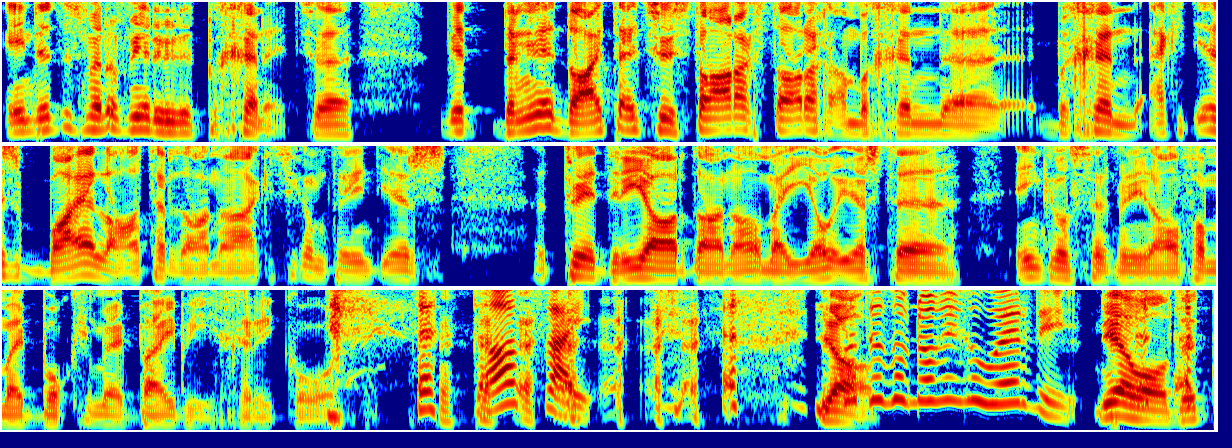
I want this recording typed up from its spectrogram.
En dit is min of meer hoe dit begin het. So weet dinge het daai tyd so stadig stadig aan begin uh, begin. Ek het eers baie later daarna, ek het seker omtrent eers 2, 3 jaar daarna my heel eerste enkelsit met die naam van my bokkie my baby gerekord. Daar's sy. Ja. Wat ons hom nog nie gehoor nie. Nee, wel, dit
